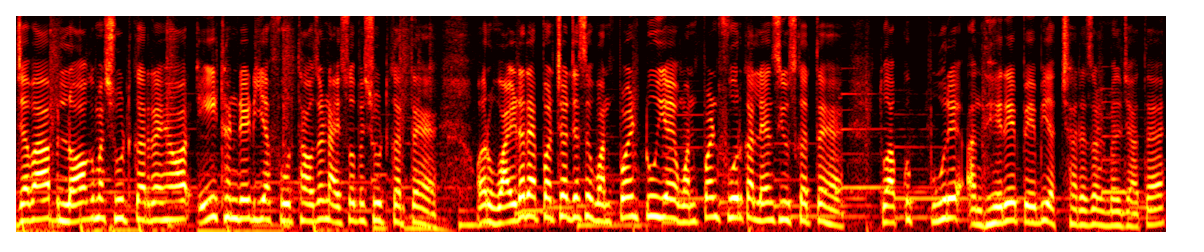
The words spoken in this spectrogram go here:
जब आप लॉग में शूट कर रहे हैं और 800 या 4000 आईसो पे शूट करते हैं, और वाइडर एपर्चर जैसे 1.2 या 1.4 का लेंस यूज़ करते हैं तो आपको पूरे अंधेरे पे भी अच्छा रिज़ल्ट मिल जाता है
